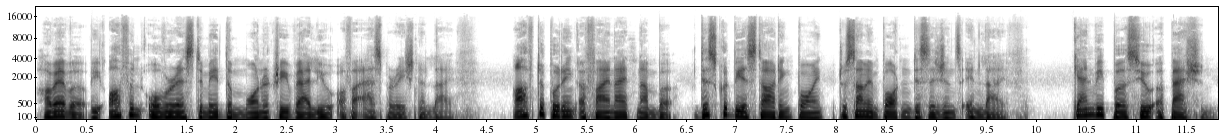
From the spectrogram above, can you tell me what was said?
However, we often overestimate the monetary value of our aspirational life. After putting a finite number, this could be a starting point to some important decisions in life. Can we pursue a passion?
